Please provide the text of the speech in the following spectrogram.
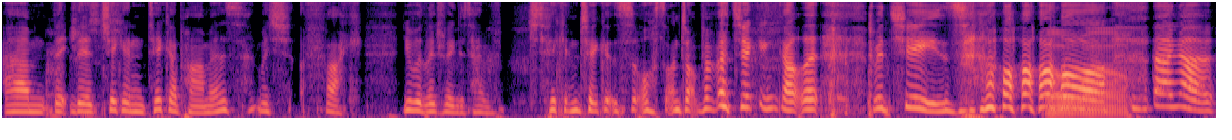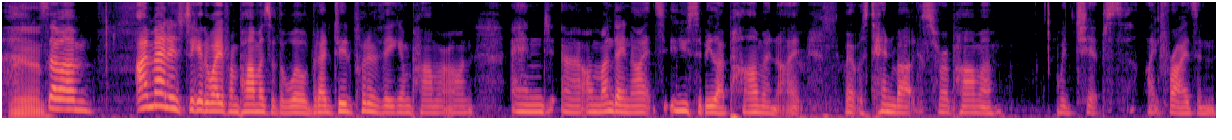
um, the the chicken tikka parmas, which fuck, you would literally just have chicken chicken sauce on top of a chicken cutlet with cheese. Oh wow, I know. man. So um, I managed to get away from Parmas of the world, but I did put a vegan Parma on. And uh, on Monday nights, it used to be like Parma night, where it was ten bucks for a Parma with chips, like fries and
